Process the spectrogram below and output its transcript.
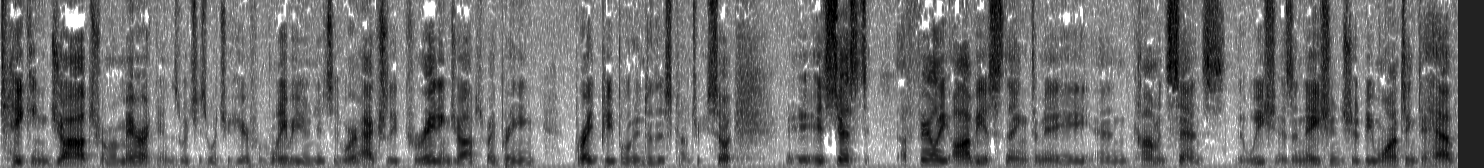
taking jobs from Americans, which is what you hear from labor unions. We're actually creating jobs by bringing bright people into this country. So it's just a fairly obvious thing to me and common sense that we as a nation should be wanting to have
